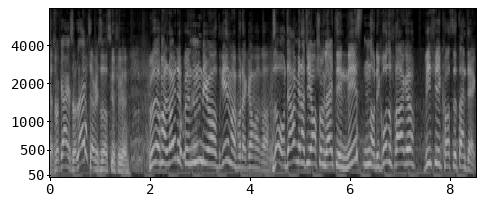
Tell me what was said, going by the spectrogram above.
Das wird gar nicht so leicht, habe ich so das Gefühl. Wir müssen doch mal Leute finden, die überhaupt drehen mal vor der Kamera. So, und da haben wir natürlich auch schon gleich den nächsten. Und die große Frage, wie viel kostet dein Deck?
